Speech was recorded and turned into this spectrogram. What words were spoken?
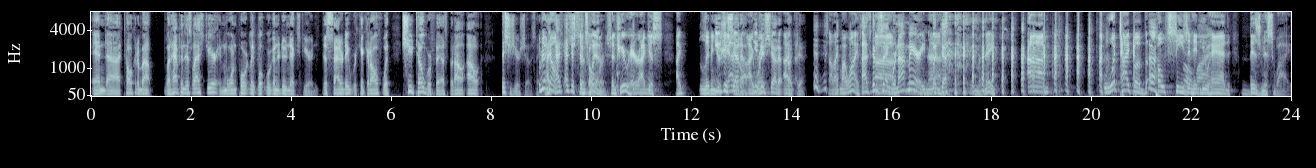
and uh, talking about what happened this last year, and more importantly, what we're going to do next year. And this Saturday, we're kicking off with Shoetoberfest, but I'll, I'll. This is your show. Sam. No, no. I, I, I just since when? over. Since you're here, I just I live in You your just shadow. shut up. I You just shut up, don't you? Sound like my wife. I was going to say Uh, we're not married, nah. but uh, um, what type of postseason Oh, have you had business wise?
